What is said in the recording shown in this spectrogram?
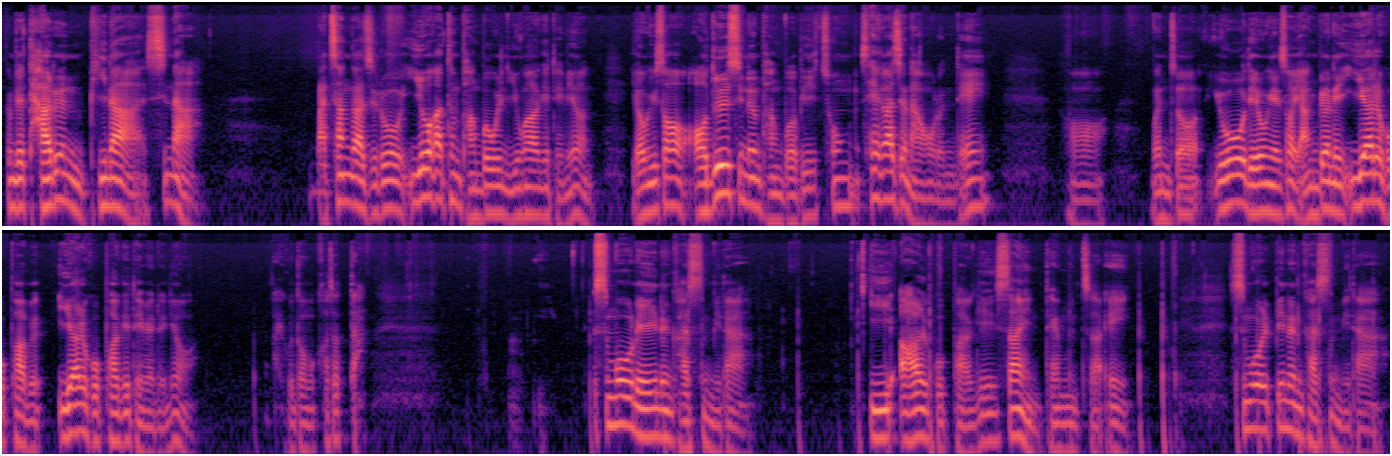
그런데 다른 b나 c나 마찬가지로 이와 같은 방법을 이용하게 되면 여기서 얻을 수 있는 방법이 총 세 가지가 나오는데 어, 먼저 요 내용에서 양변에 2r을 곱하면 2r을 곱하게 되면은요. 아이고 너무 커졌다. 스몰 a는 같습니다. 2r 곱하기 사인 대문자 a. 스몰 b는 같습니다.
